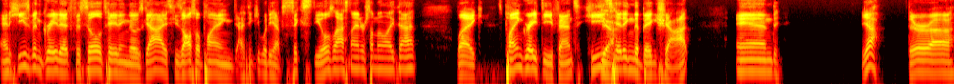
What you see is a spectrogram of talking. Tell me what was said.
and he's been great at facilitating those guys. He's also playing, I think, what do you have, six steals last night or something like that? Like, he's playing great defense. He's yeah. hitting the big shot. And yeah, they're, uh,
